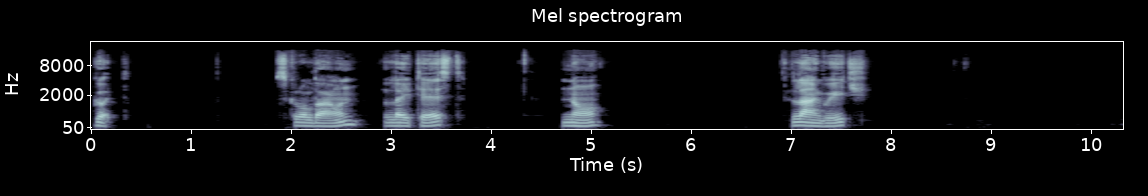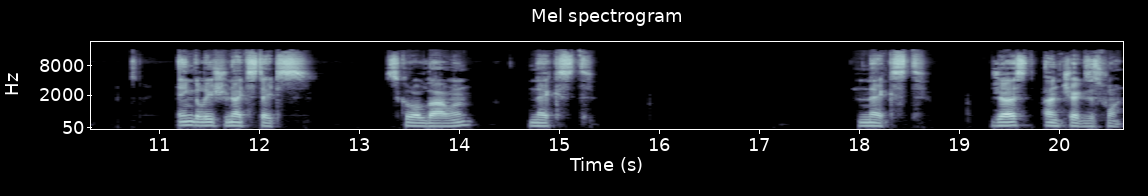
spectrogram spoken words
Good. Scroll down. Latest. No. Language. English United States scroll down. Next. Next. Just uncheck this one.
